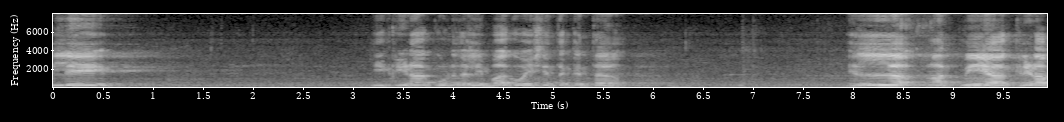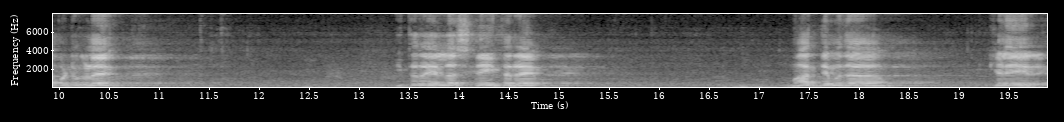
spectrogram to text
ಇಲ್ಲಿ ಈ ಕ್ರೀಡಾಕೂಟದಲ್ಲಿ ಭಾಗವಹಿಸಿರ್ತಕ್ಕಂಥ ಎಲ್ಲ ಆತ್ಮೀಯ ಕ್ರೀಡಾಪಟುಗಳೇ, ಇತರ ಎಲ್ಲ ಸ್ನೇಹಿತರೆ, ಮಾಧ್ಯಮದ ಗೆಳೆಯರೇ,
